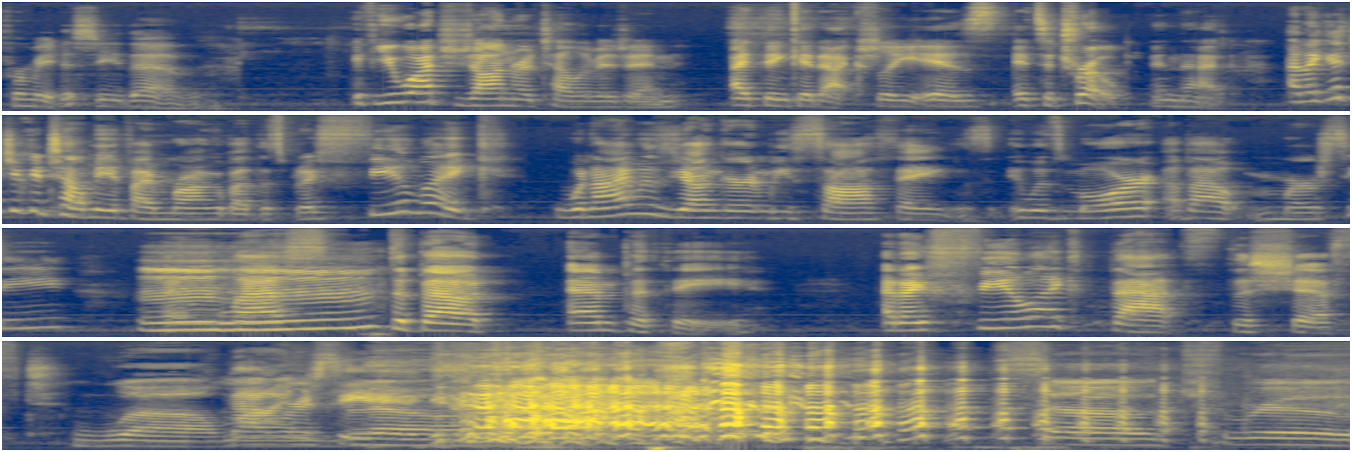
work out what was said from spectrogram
for me to see them. if you watch genre television, I think it actually is. It's a trope in that. And I guess you could tell me if I'm wrong about this, but I feel like when I was younger and we saw things, it was more about mercy and less Mhm. about empathy. And I feel like that's the shift Whoa, that we're seeing. so true.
